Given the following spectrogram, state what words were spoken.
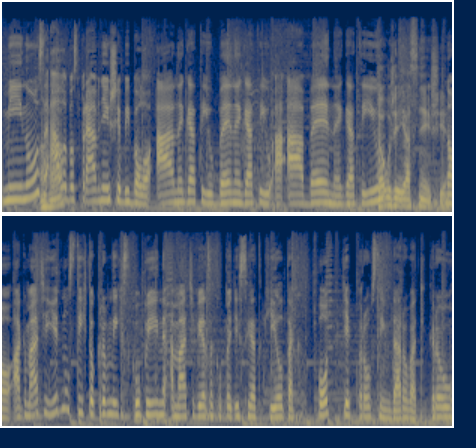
mínus, Aha. alebo správnejšie by bolo A negatív, B negatív a AB negatív. To už je jasnejšie. No, ak máte jednu z týchto krvných skupín a máte viac ako 50 kg, tak poďte prosím darovať krv,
